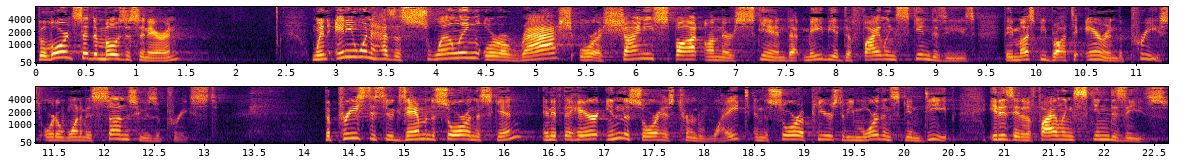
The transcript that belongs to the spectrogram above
The Lord said to Moses and Aaron, When anyone has a swelling or a rash or a shiny spot on their skin that may be a defiling skin disease, they must be brought to Aaron, the priest, or to one of his sons who's a priest. The priest is to examine the sore on the skin, and if the hair in the sore has turned white and the sore appears to be more than skin deep, it is a defiling skin disease.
